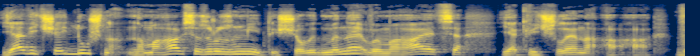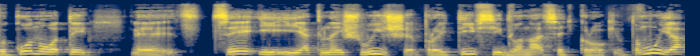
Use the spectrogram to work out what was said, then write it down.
Я відчайдушно намагався зрозуміти, що від мене вимагається, як від члена АА, виконувати е, це і якнайшвидше пройти всі 12 кроків. Тому я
